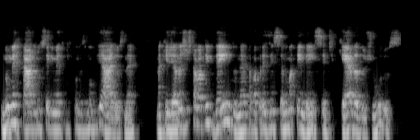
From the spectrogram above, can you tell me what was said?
no mercado, no segmento de fundos imobiliários, né? Naquele ano a gente estava vivendo, né? Estava presenciando uma tendência de queda dos juros,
